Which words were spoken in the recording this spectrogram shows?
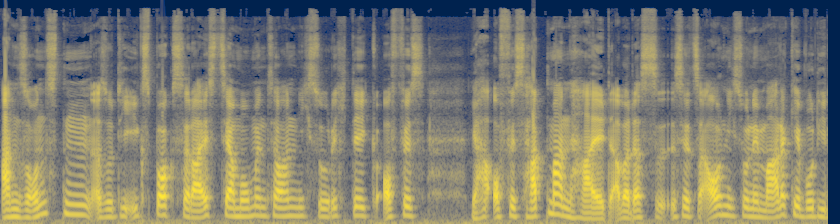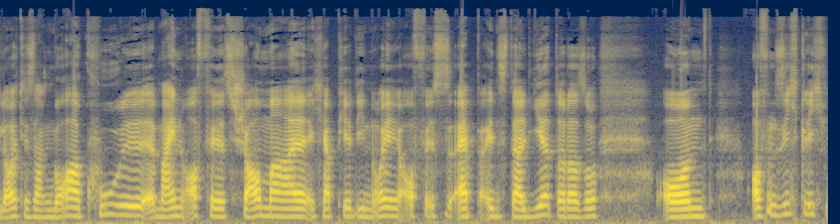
ansonsten, also die Xbox reißt ja momentan nicht so richtig. Office ja, Office hat man halt, aber das ist jetzt auch nicht so eine Marke, wo die Leute sagen, boah, cool, mein Office, schau mal, ich habe hier die neue Office-App installiert oder so. Und offensichtlich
